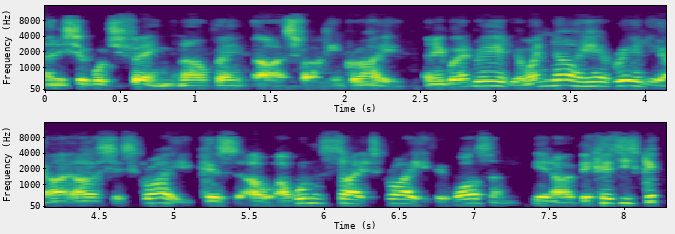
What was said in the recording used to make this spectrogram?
and he said, "What you think?" And I went, "Oh, it's fucking great." And he went, "Really?" I went, "No, yeah, really. I, I said, it's great because I, I, wouldn't say it's great if it wasn't. You know, because he's giving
